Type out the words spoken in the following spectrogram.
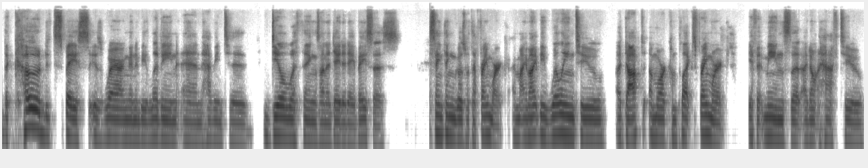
the code space is where I'm going to be living and having to deal with things on a day to day basis. Same thing goes with a framework. I might be willing to adopt a more complex framework if it means that I don't have to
